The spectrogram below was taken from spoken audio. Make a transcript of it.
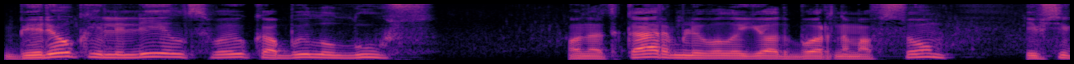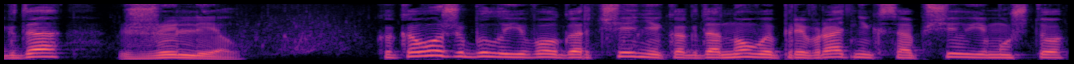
берег и лелеял свою кобылу Лус. Он откармливал ее отборным овсом и всегда жалел, Каково же было его огорчение, когда новый привратник сообщил ему, что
